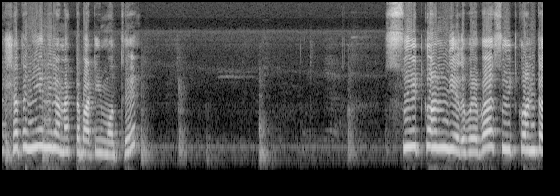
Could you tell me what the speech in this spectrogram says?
একসাথে নিয়ে নিলাম একটা বাটির মধ্যে। সুইট কর্ন দিয়ে দেবো এবার। সুইট কর্নটা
